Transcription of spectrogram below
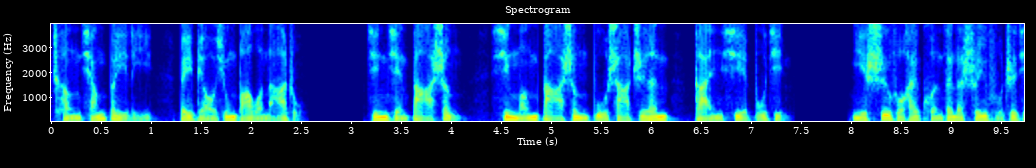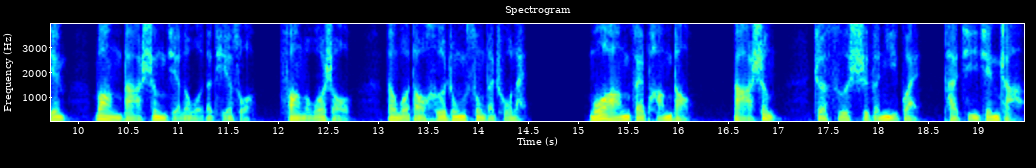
逞强背礼，被表兄把我拿住。今见大圣，幸蒙大圣不杀之恩，感谢不尽。你师傅还捆在那水府之间，望大圣解了我的铁锁，放了我手，等我到河中送他出来。魔昂在旁道：“大圣，这厮是个逆怪，他极奸诈，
